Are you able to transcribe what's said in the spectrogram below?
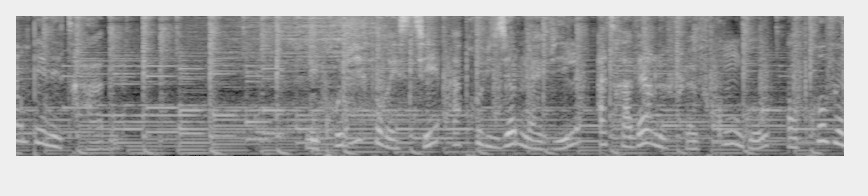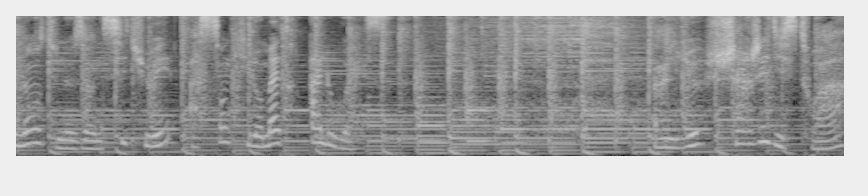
impénétrable. Les produits forestiers approvisionnent la ville à travers le fleuve Congo en provenance d'une zone située à 100 km à l'ouest. Un lieu chargé d'histoire,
